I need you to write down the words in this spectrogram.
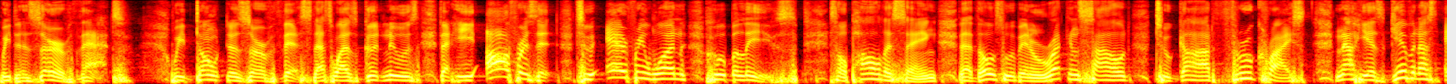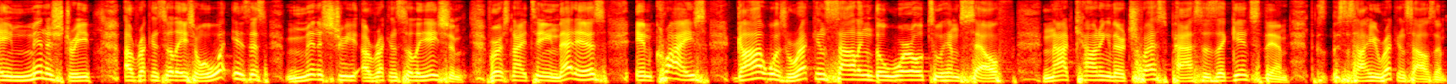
We deserve that. We don't deserve this. That's why it's good news that he offers it to everyone who believes. So Paul is saying that those who have been reconciled to God through Christ, now he has given us a ministry of reconciliation. Well, what is this ministry of reconciliation? Verse 19, that is, in Christ, God was reconciling the world to himself, not counting their trespasses against them. This, this is how he reconciles them.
